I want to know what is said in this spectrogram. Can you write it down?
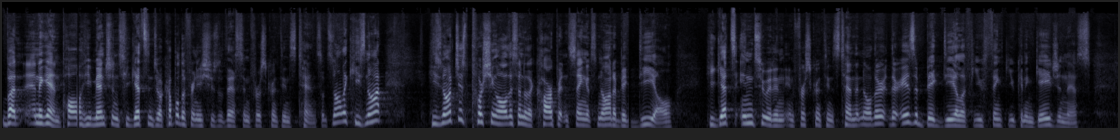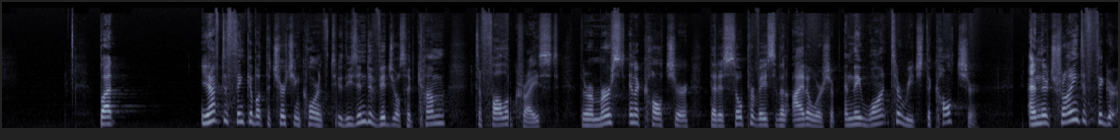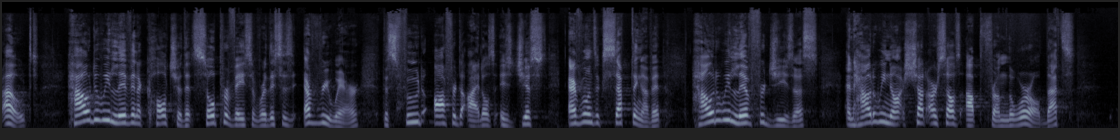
But, and again, Paul, he mentions, he gets into a couple different issues with this in 1 Corinthians 10. So it's not like he's not he's not just pushing all this under the carpet and saying it's not a big deal. He gets into it in, in 1 Corinthians 10 that no, there, there is a big deal if you think you can engage in this. But you have to think about the church in Corinth too. These individuals had come to follow Christ. They're immersed in a culture that is so pervasive in idol worship, and they want to reach the culture. And they're trying to figure out how do we live in a culture that's so pervasive where this is everywhere? This food offered to idols is just, everyone's accepting of it. How do we live for Jesus? And how do we not shut ourselves up from the world? That's,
